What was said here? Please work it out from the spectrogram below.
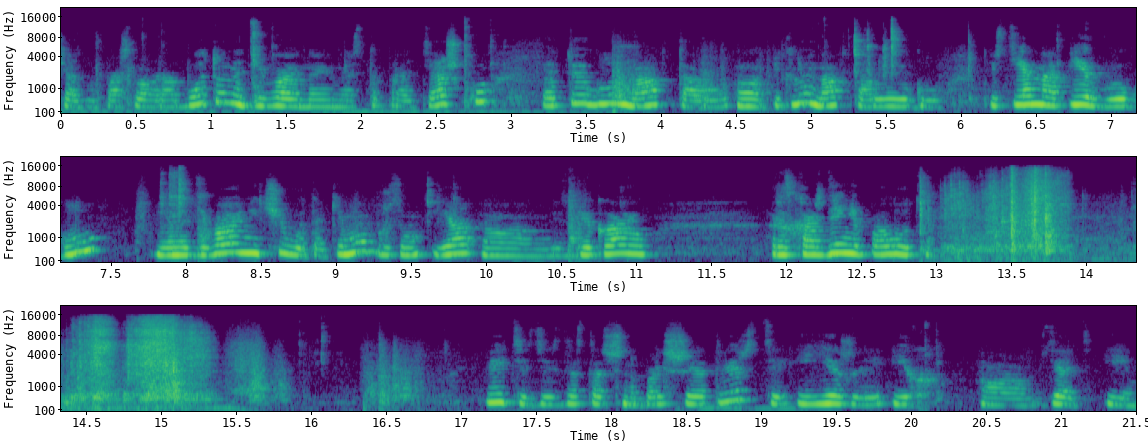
Сейчас бы пошла в работу, надеваю на ее место протяжку, эту иглу на вторую, э, петлю на вторую иглу. То есть я на первую иглу не надеваю ничего. Таким образом я э, избегаю расхождения полотен. Видите, здесь достаточно большие отверстия, и если их э, взять и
